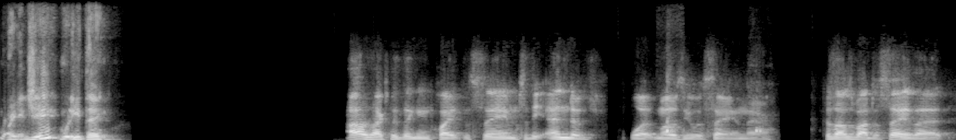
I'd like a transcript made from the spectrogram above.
Marty G, what do you think? I was actually thinking quite the same to the end of what Mosey was saying there. Because I was about to say that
